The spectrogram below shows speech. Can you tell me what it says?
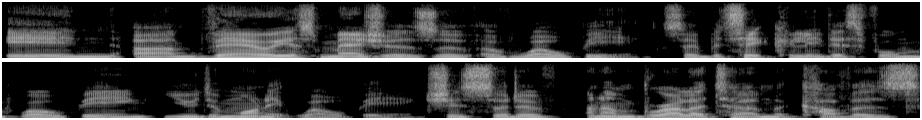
in um, various measures of, of well-being. So particularly this form of well-being eudaimonic well-being which is sort of an umbrella term that covers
